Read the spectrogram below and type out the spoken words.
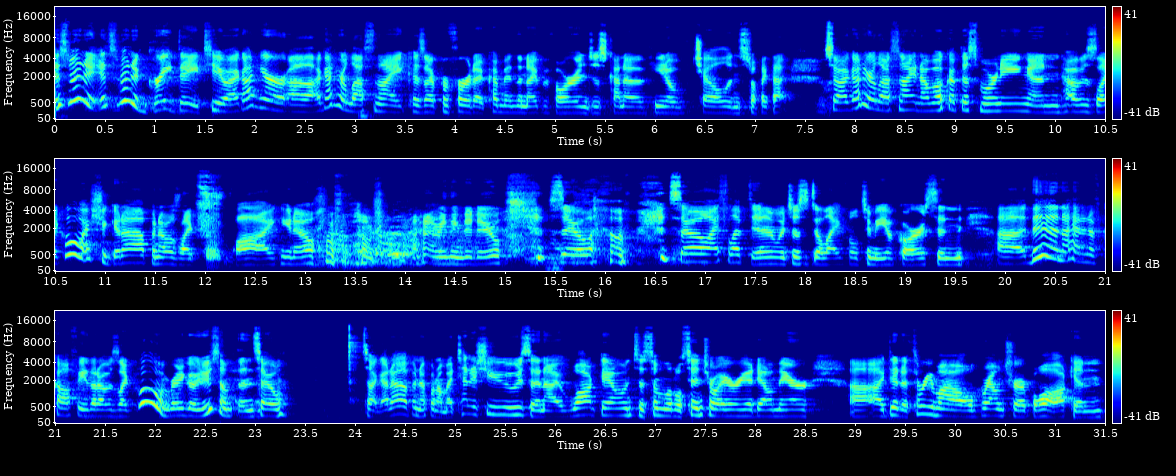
it's been a, it's been a great day too. I got here uh, I got here last night because I prefer to come in the night before and just kind of you know chill and stuff like that. So I got here last night and I woke up this morning and I was like, oh, I should get up, and I was like, why? You know, I don't have anything to do. So um, so I slept in, which is delightful to me, of course. And uh, then I had enough coffee that I was like, whoo, I'm ready to go do something. So so I got up and I put on my tennis shoes and I walked down to some little central area down there. Uh, I did a three mile round trip walk and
